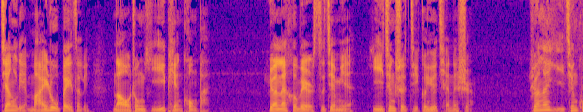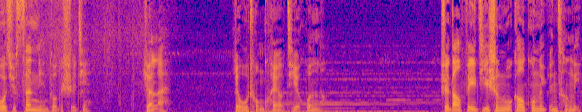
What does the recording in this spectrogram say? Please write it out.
将脸埋入被子里，脑中一片空白。原来和威尔斯见面。已经是几个月前的事，原来已经过去三年多的时间，原来，尤虫快要结婚了。直到飞机升入高空的云层里，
